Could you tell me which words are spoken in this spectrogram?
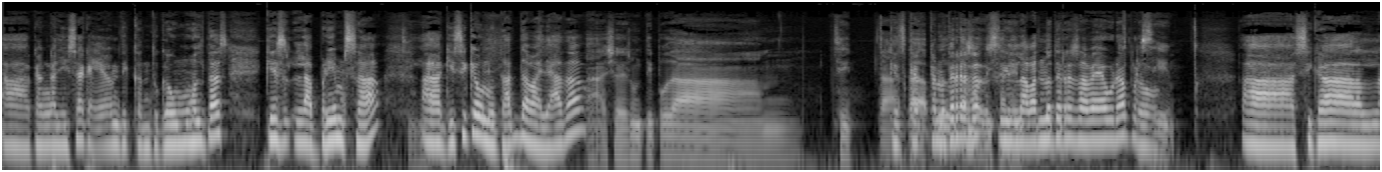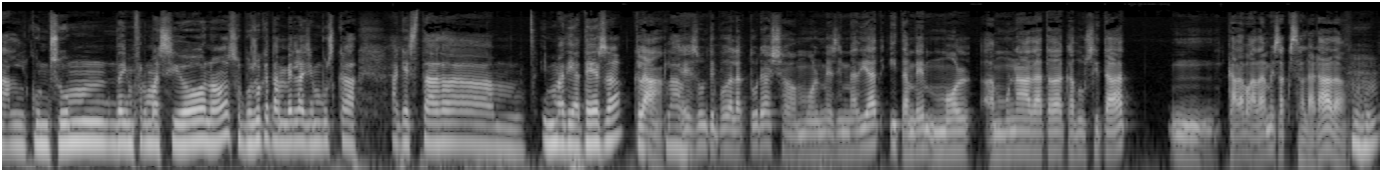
a Can Gallissà, que ja hem dit que en toqueu moltes, que és la premsa. Sí. Aquí sí que heu notat de ballada. Ah, això és un tipus de... Sí, de, que, és que, de que no té res, a, sí, l'abat no té res a veure, però Sí. uh, sí que el, el consum d'informació, no? suposo que també la gent busca aquesta um, immediatesa. Clar, clar, és un tipus de lectura, això, molt més immediat i també molt amb una data de caducitat cada vegada més accelerada. Uh -huh.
